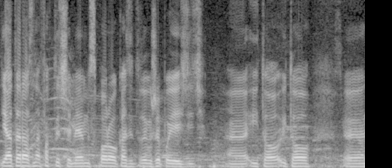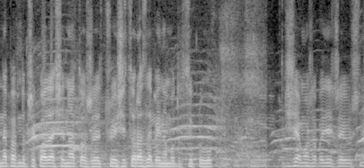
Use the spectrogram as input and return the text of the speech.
ja teraz na, faktycznie miałem sporo okazji do tego, żeby pojeździć e, i to, i to e, na pewno przekłada się na to, że czuję się coraz lepiej na motocyklu. Dzisiaj można powiedzieć, że już nie,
